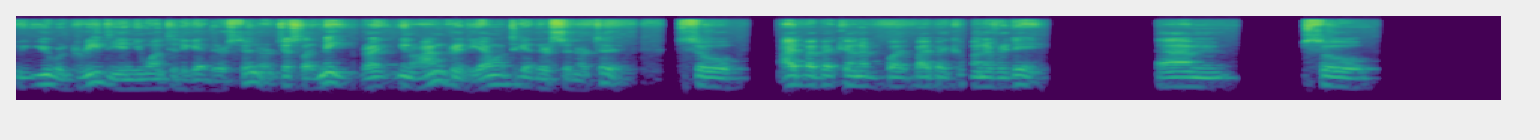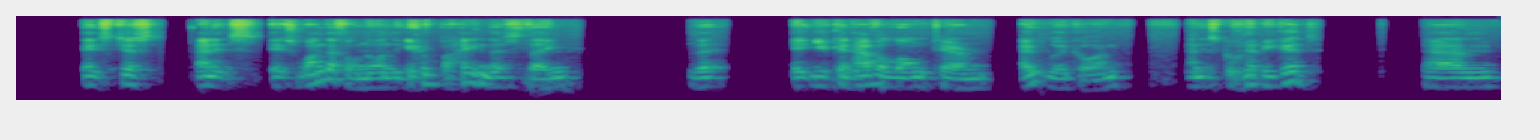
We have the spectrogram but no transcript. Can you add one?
you were greedy and you wanted to get there sooner, just like me, right? You know, I'm greedy. I want to get there sooner too. So I buy Bitcoin, buy, buy Bitcoin every day. Um, so it's just, and it's it's wonderful knowing that you're buying this thing that it, you can have a long term outlook on, and it's going to be good. Um,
